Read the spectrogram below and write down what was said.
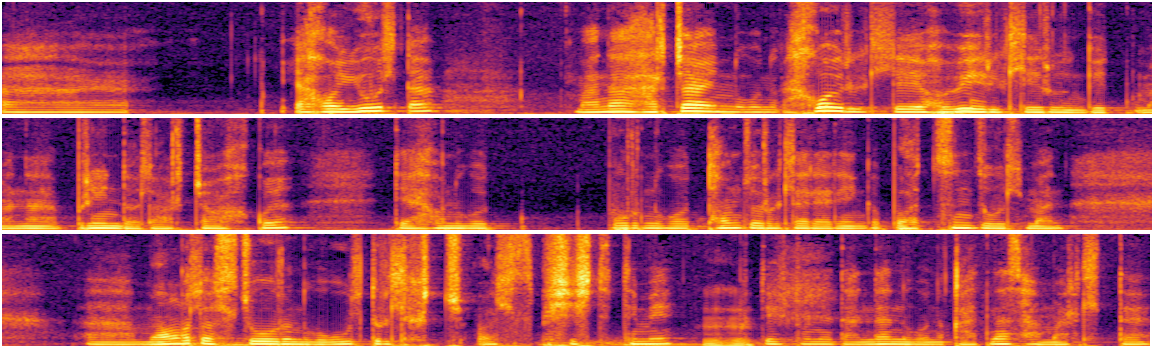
Аа яг юу л да манай харж байгаа энэ нөгөө нэг ахуй хэрэглээ, хувийн хэрэглээ рүү ингээд манай брэнд бол орж байгаа байхгүй. Тэгээ яг нөгөө бүр нөгөө том зураглаар арай ингээд бодсон зүйл маань Монгол улс ч өөрөө нөгөө үйлдвэрлэгч улс биш шүү дээ тийм ээ. Бүтээгдэхүүнээ дандаа нөгөө гаднаас хамааралтай.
